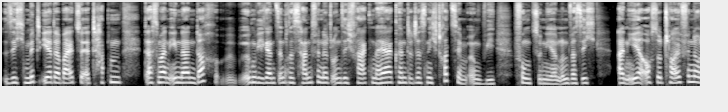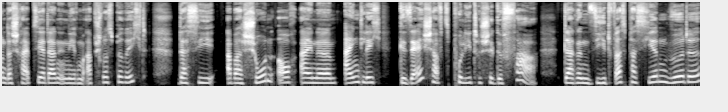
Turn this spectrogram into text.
sich mit ihr dabei zu ertappen, dass man ihn dann doch irgendwie ganz interessant findet und sich fragt, naja, könnte das nicht trotzdem irgendwie funktionieren? Und was ich an ihr auch so toll finde, und das schreibt sie ja dann in ihrem Abschlussbericht, dass sie aber schon auch eine eigentlich gesellschaftspolitische Gefahr darin sieht, was passieren würde,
